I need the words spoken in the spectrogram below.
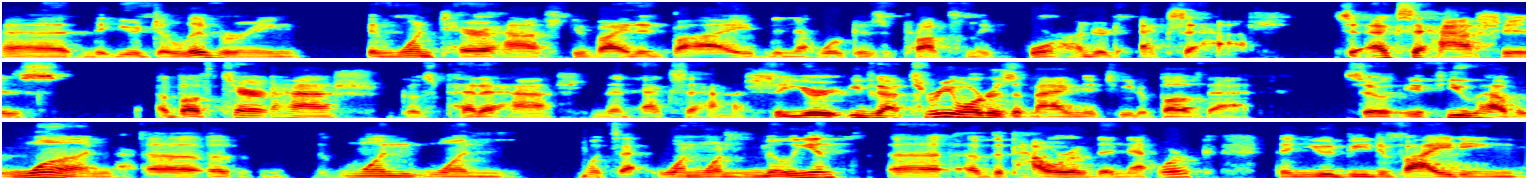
uh, that you're delivering then one terahash divided by the network is approximately 400 exahash so exahash is above terahash, goes petahash, and then exahash. So you're you've got three orders of magnitude above that. So if you have one uh one one what's that one one millionth uh, of the power of the network, then you'd be dividing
